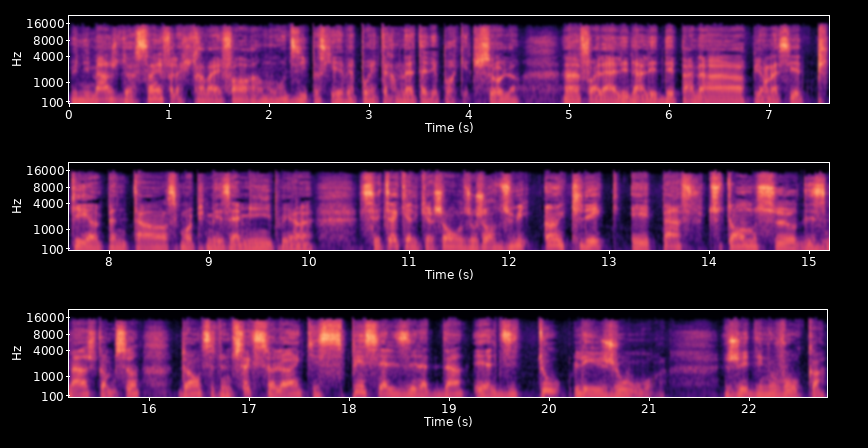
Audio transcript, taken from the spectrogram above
une image de sein, il fallait que je travaille fort en maudit, parce qu'il n'y avait pas Internet à l'époque et tout ça. là. Hein, fallait aller dans les dépanneurs, puis on essayait de piquer un pentance, moi puis mes amis, puis euh, c'était quelque chose. Aujourd'hui, un clic et paf, tu tombes sur des images comme ça. Donc, c'est une sexologue qui est spécialisée là-dedans, et elle dit tous les jours j'ai des nouveaux cas.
